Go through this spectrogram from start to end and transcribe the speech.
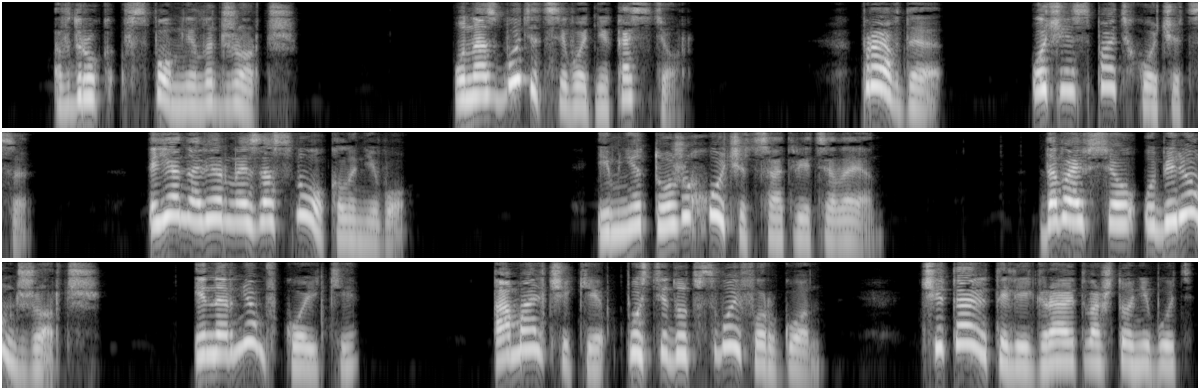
— вдруг вспомнила Джордж. «У нас будет сегодня костер?» «Правда, очень спать хочется. Я, наверное, засну около него. — И мне тоже хочется, — ответила Энн. — Давай все уберем, Джордж, и нырнем в койки. А мальчики пусть идут в свой фургон, читают или играют во что-нибудь,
